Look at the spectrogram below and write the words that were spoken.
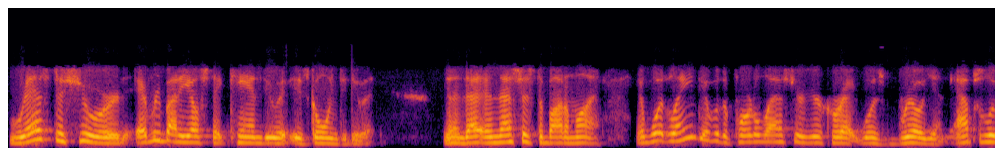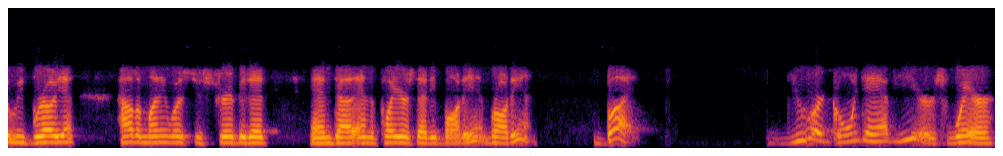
rest assured everybody else that can do it is going to do it. And that and that's just the bottom line. And what Lane did with the portal last year, you're correct, was brilliant. Absolutely brilliant. How the money was distributed and uh, and the players that he bought in brought in. But you are going to have years where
